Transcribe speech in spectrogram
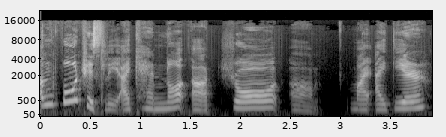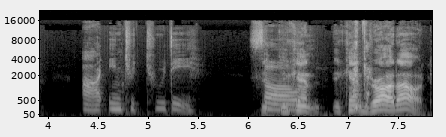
unfortunately, I cannot uh, draw um, my idea uh, into 2D. So you can't you can't draw it out.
